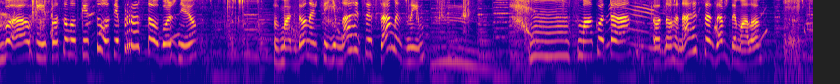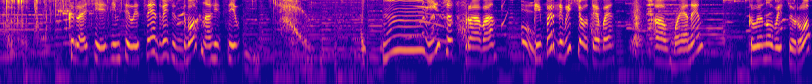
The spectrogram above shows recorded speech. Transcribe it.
Вау, кисло-солодкий соус, я просто обожнюю. В Макдональдсі їм нагетси саме з ним. Ммм, смакота. Одного нагетса завжди мало. Краще я з'їм цілий сендвіч з двох нагетсів. Ммм, інша справа. Тепер дивись, що у тебе. А в мене кленовий сироп.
